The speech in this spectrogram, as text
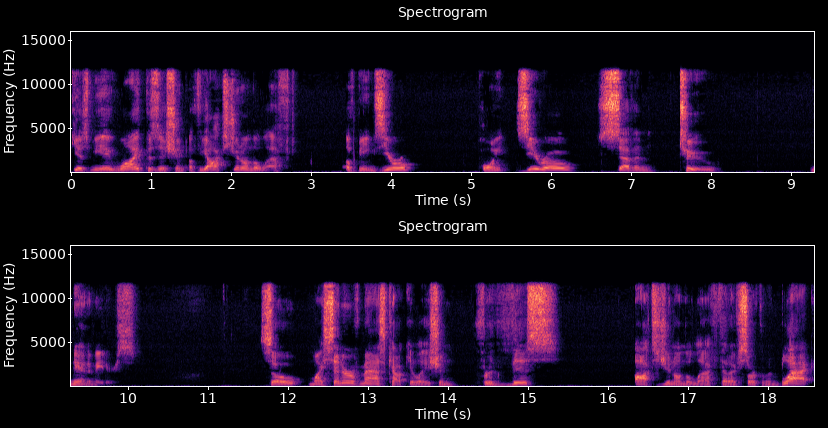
gives me a Y position of the oxygen on the left of being 0.072 nanometers. So my center of mass calculation for this oxygen on the left that I've circled in black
